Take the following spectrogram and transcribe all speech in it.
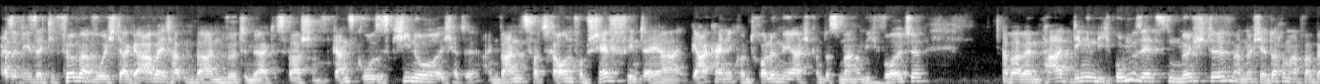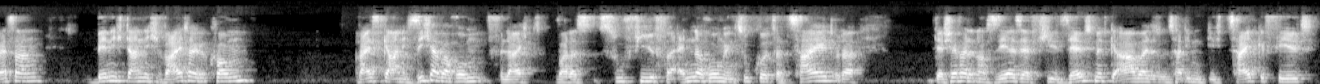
also wie gesagt, die Firma, wo ich da gearbeitet habe in Baden-Württemberg, das war schon ein ganz großes Kino. Ich hatte ein wahnsinniges Vertrauen vom Chef, hinterher gar keine Kontrolle mehr. Ich konnte das machen, wie ich wollte. Aber bei ein paar Dingen, die ich umsetzen möchte, man möchte ja doch immer verbessern, bin ich dann nicht weitergekommen. Weiß gar nicht sicher warum. Vielleicht war das zu viel Veränderung in zu kurzer Zeit oder der Chef hat noch sehr, sehr viel selbst mitgearbeitet und es hat ihm die Zeit gefehlt,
